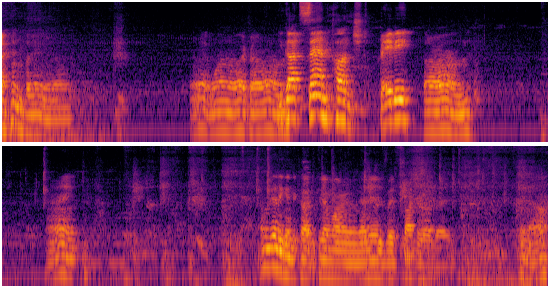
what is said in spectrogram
I didn't play any of. Alright, one on. You got sand punched, baby. on. Alright. I'm gonna get into Kidomaru, that is with Sakura, but you know.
